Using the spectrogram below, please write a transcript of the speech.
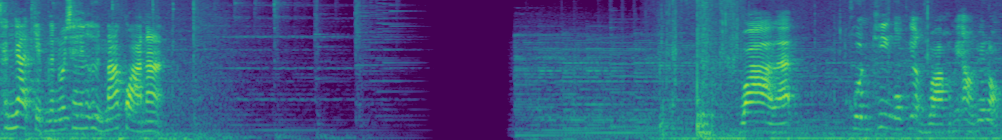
ฉันอยากเก็บเงินไว้ใช้อย่างอื่นมากกว่าน่ะ ว่าแล้วคนขี้งกอย่างวาเขาไม่เอาด้วยหรอก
